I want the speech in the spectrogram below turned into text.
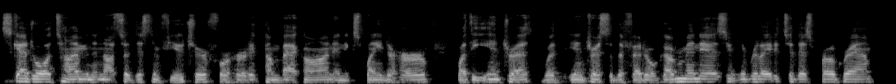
schedule a time in the not so distant future for her to come back on and explain to her what the interest, what the interest of the federal government is related to this program.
